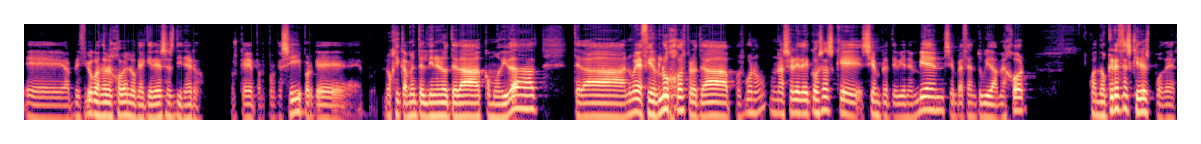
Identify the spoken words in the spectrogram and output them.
eh, al principio cuando eres joven lo que quieres es dinero. ¿Por qué? Porque sí, porque lógicamente el dinero te da comodidad, te da, no voy a decir lujos, pero te da, pues bueno, una serie de cosas que siempre te vienen bien, siempre hacen tu vida mejor. Cuando creces quieres poder,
